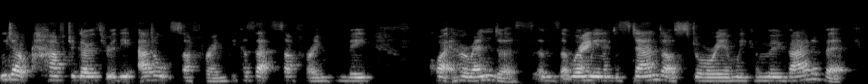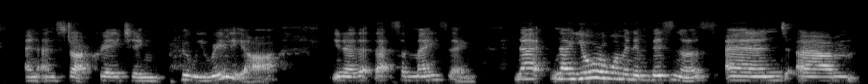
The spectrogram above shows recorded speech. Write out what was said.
we don't have to go through the adult suffering because that suffering can be quite horrendous. And so when right. we understand our story and we can move out of it and, and start creating who we really are, you know, that that's amazing. Now, now you're a woman in business, and um,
